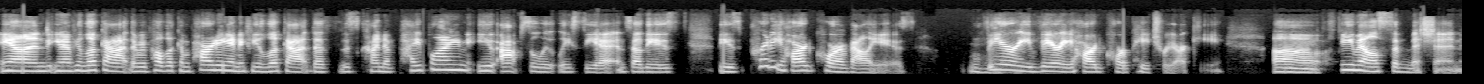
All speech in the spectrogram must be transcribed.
And you know, if you look at the Republican Party, and if you look at this this kind of pipeline, you absolutely see it. And so these these pretty hardcore values, mm-hmm. very very hardcore patriarchy, uh, female submission,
